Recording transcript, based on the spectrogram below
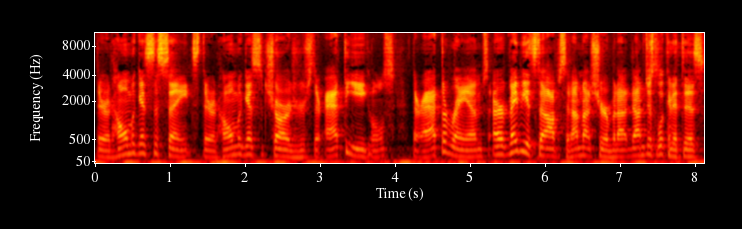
they're at home against the Saints. They're at home against the Chargers. They're at the Eagles. They're at the Rams. Or maybe it's the opposite. I'm not sure, but I, am just looking at this.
